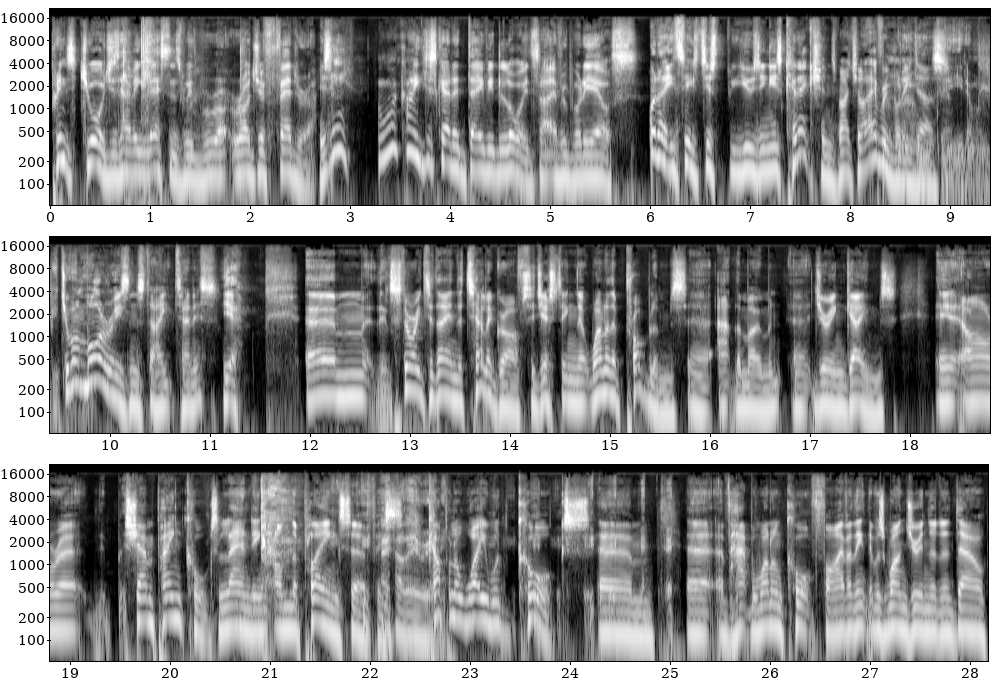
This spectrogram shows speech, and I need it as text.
Prince George is having lessons with Ro- Roger Federer. Is he? Why can't he just go to David Lloyd's like everybody else? Well, no, he's, he's just using his connections, much like everybody Oh, does. you don't want to be Do you want more reasons to hate tennis? Yeah. Um, the story today in the Telegraph suggesting that one of the problems uh, at the moment uh, during games are uh, champagne corks landing on the playing surface. A really? couple of wayward corks um, uh, have happened. One on court five. I think there was one during the Nadal.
